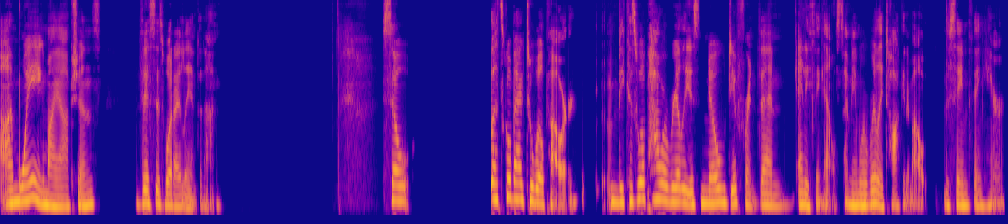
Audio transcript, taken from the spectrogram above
I'm weighing my options. This is what I landed on. So let's go back to willpower because willpower really is no different than anything else. I mean, we're really talking about the same thing here.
